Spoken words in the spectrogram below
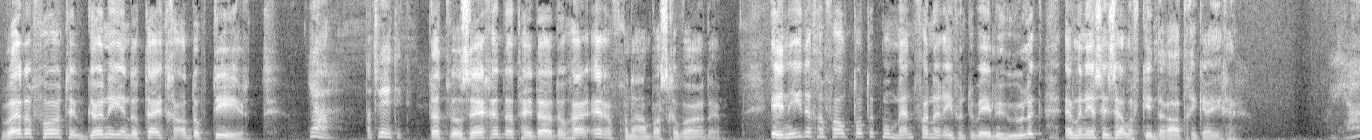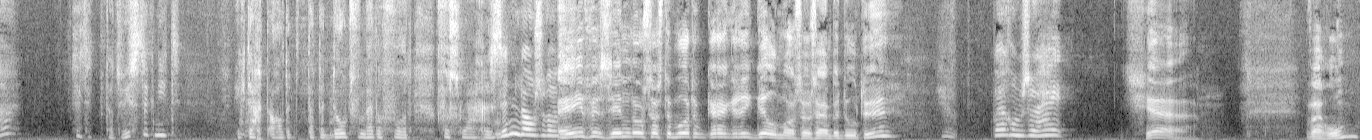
Weatherford heeft Gunny in de tijd geadopteerd. Ja, dat weet ik. Dat wil zeggen dat hij daardoor haar erfgenaam was geworden. In ieder geval tot het moment van een eventuele huwelijk... en wanneer zij zelf kinderen had gekregen. Ja? Dat, dat wist ik niet. Ik dacht altijd dat de dood van Weatherford volslagen zinloos was. Even zinloos als de moord op Gregory Gilmore zou zijn, bedoelt u? Waarom zou hij... Tja, waarom?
